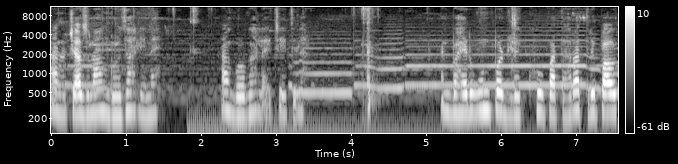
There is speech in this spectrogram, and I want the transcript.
अनुची अजून आंघोळ झाली नाही. आंघोळ घालायची आहे तिला. आणि बाहेर ऊन पडले खूप. आता रात्री पाऊस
